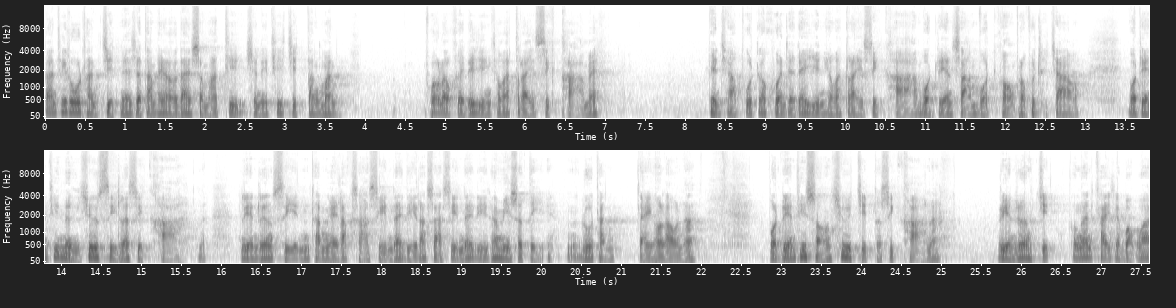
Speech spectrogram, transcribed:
การที่รู้ทันจิตเนี่ยจะทำให้เราได้สมาธิชนิดที่จิตตั้งมั่น พวกเราเคยได้ยินคำว่าไตรสิกขาไหมเป็นชาวพุทธก็ควรจะได้ยินคำว่าไตรสิกขา บทเรียนสามบทของพระพุทธเจ้า บทเรียนที่หนึ่งชื่อศีลสิกขาเรียนเรื่องศีลทำไงรักษาศีลได้ดี รักษาศีลได้ดีถ้ามีสติรู้ทันใจของเรานะ บทเรียนที่สองชื่อจิตสิกขานะเรียนเรื่องจิต เพราะงั้นใครจะบอกว่า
